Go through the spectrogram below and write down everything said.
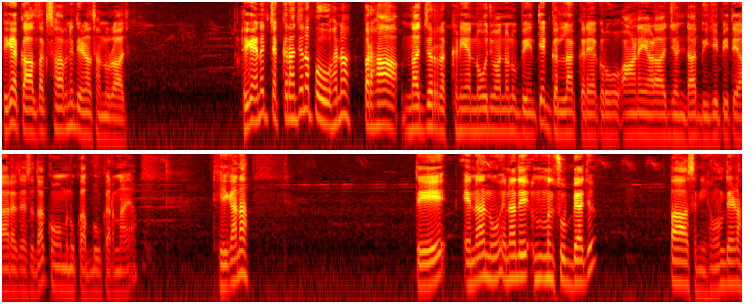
ਠੀਕ ਹੈ? ਅਕਾਲ ਤਖਤ ਸਾਹਿਬ ਨੇ ਦੇਣਾ ਸਾਨੂੰ ਰਾਜ। ਠੀਕ ਹੈ, ਇਹਨਾਂ ਚੱਕਰਾਂ 'ਚ ਨਾ ਪਓ, ਹੈ ਨਾ? ਪਰ ਹਾਂ, ਨਜ਼ਰ ਰੱਖਣੀ ਹੈ ਨੌਜਵਾਨਾਂ ਨੂੰ ਬੇਨਤੀ ਹੈ, ਗੱਲਾਂ ਕਰਿਆ ਕਰੋ। ਆਣੇ ਵਾਲਾ ਏਜੰਡਾ ਬੀਜੇਪੀ ਤੇ ਆਰਐਸਐਸ ਦਾ ਕੌਮ ਨੂੰ ਕਾਬੂ ਕਰਨਾ ਆ। ਠੀਕ ਆ ਨਾ? ਤੇ ਇਹਨਾਂ ਨੂੰ, ਇਹਨਾਂ ਦੇ ਮਨਸੂਬਿਆਂ 'ਚ ਪਾਸ ਨਹੀਂ ਹੋਣ ਦੇਣਾ।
